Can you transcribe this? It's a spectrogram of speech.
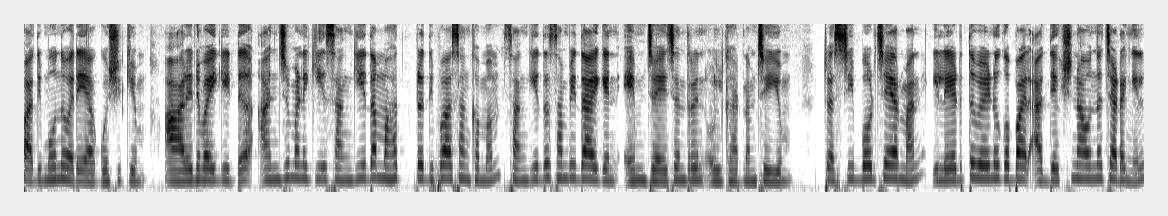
പതിമൂന്ന് വരെ ആഘോഷിക്കും. ആറിന് വൈകിട്ട് അഞ്ചു മണിക്ക് സംഗീത മഹത് പ്രതിഭാ സംഗമം സംഗീത സംവിധായകൻ എം ജയചന്ദ്രൻ ഉദ്ഘാടനം ചെയ്യും. Trustee board chairman Elayidathu Venugopal അധ്യക്ഷനാവുന്ന ചടങ്ങിൽ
